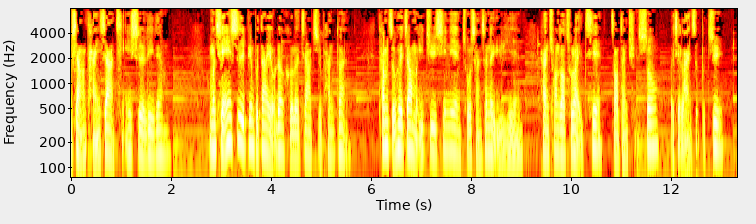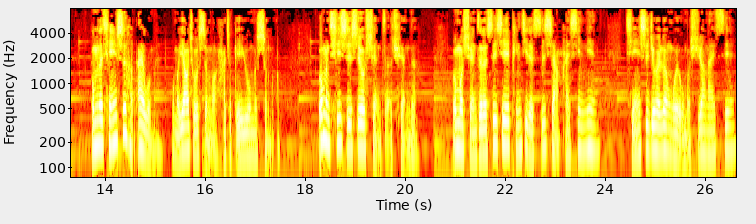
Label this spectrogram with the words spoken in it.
想要谈一下潜意识的力量。我们潜意识并不带有任何的价值判断，他们只会将我们依据信念所产生的语言和创造出来一切照单全收，而且来者不拒。我们的潜意识很爱我们。我们要求什么，他就给予我们什么。我们其实是有选择权的。我们选择的是一些贫瘠的思想和信念，潜意识就会认为我们需要那些，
